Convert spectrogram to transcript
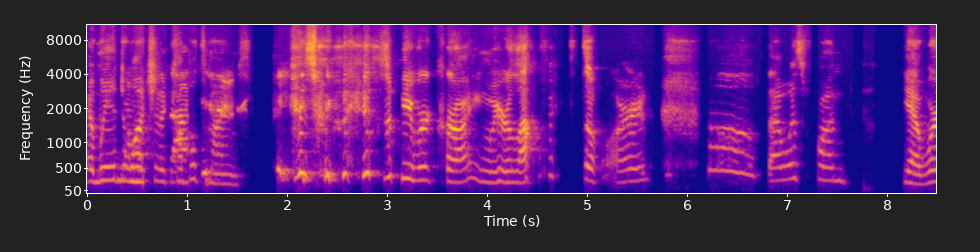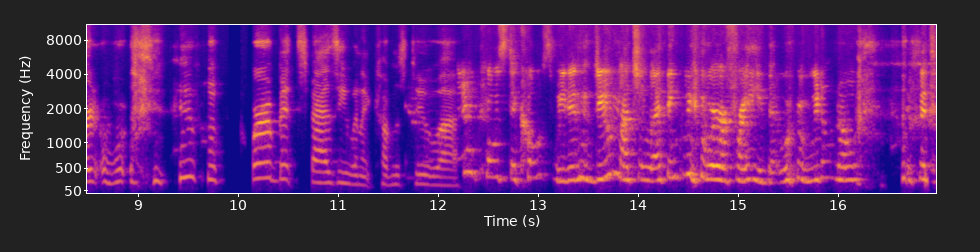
And we had to watch it a couple times because, because we were crying. We were laughing so hard oh, that was fun. Yeah, we're we're, we're a bit spazzy when it comes to uh coast to coast. We didn't do much. I think we were afraid that we're, we don't know if, it,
